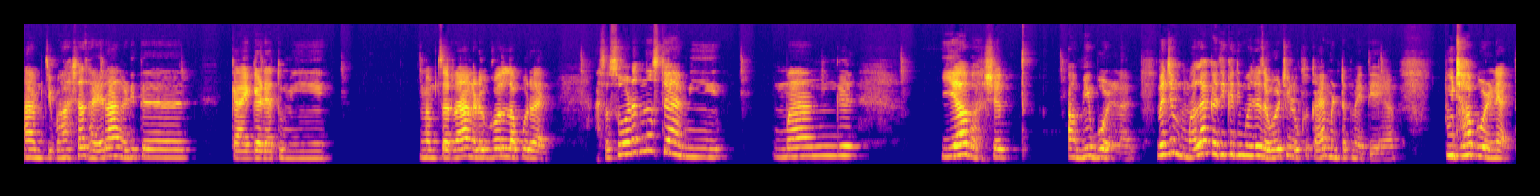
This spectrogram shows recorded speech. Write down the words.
आमची भाषाच आहे रांगडी तर. काय गड्या तुम्ही. आमचं रांगडं कोल्हापूर आहे. असं सोडत नसतोय आम्ही. मग या भाषेत आम्ही बोलणार. म्हणजे मला कधी-कधी माझ्या जवळची लोकं काय म्हणतात माहिती आहे का? तुझ्या बोलण्यात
